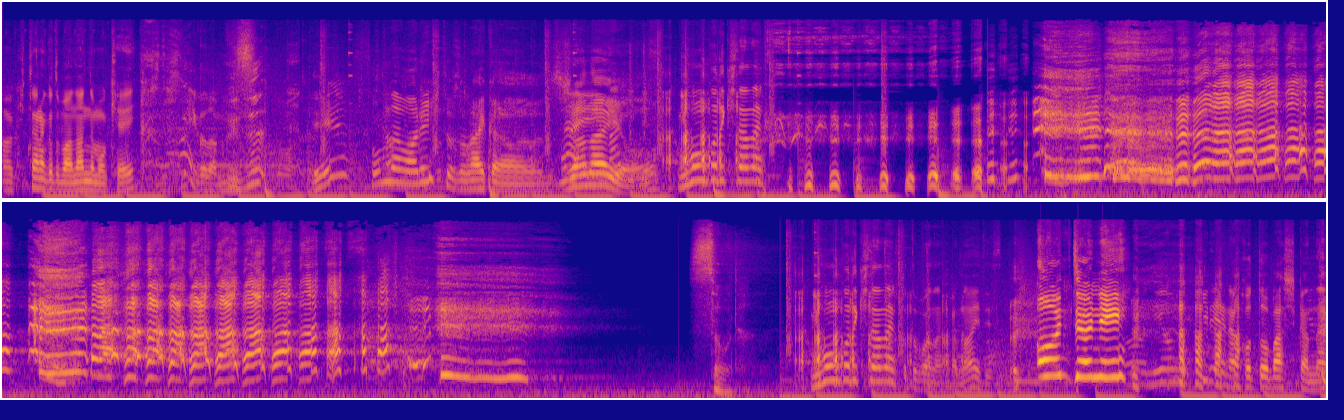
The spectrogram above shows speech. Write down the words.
あ汚い言葉は何でも OK? 汚い言葉むずっ。え？そんな悪い人じゃないから知らないよ、日本語で汚い。そうだ日本語で汚い言葉なんかないです本当に？日本語綺麗な言葉しかない。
